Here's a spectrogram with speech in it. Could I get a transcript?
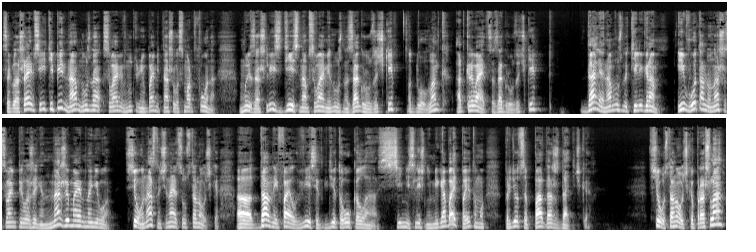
соглашаемся. И теперь нам нужно с вами внутреннюю память нашего смартфона. Мы зашли, здесь нам с вами нужно загрузочки. Довланг, открывается загрузочки. Далее нам нужно Telegram. И вот оно, наше с вами приложение. Нажимаем на него. Все, у нас начинается установочка. А, данный файл весит где-то около 7 с лишним мегабайт, поэтому придется подождать. Все, установочка прошла.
